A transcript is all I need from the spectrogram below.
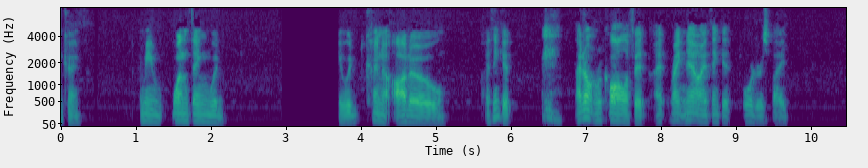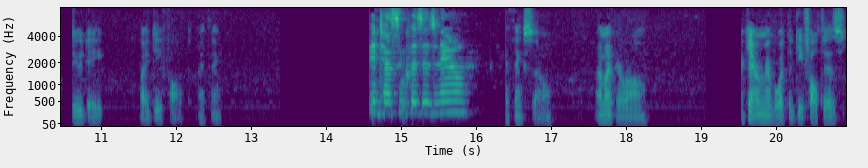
Okay. I mean, one thing would it would kind of auto. I think it. I don't recall if it. I, right now, I think it orders by due date by default. I think. In tests and quizzes now. I think so. I might be wrong. I can't remember what the default is.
